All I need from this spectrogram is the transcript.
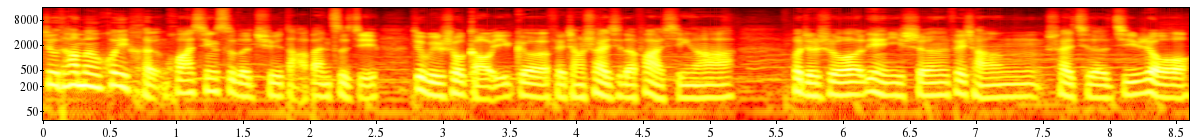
就他们会很花心思的去打扮自己，就比如说搞一个非常帅气的发型啊，或者说练一身非常帅气的肌肉，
